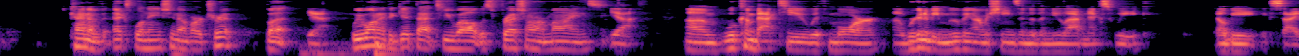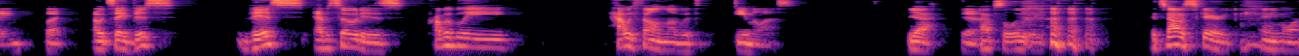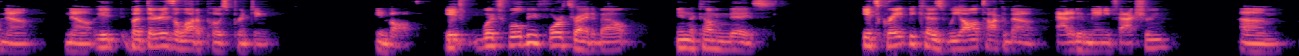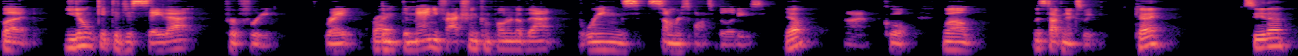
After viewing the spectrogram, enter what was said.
kind of explanation of our trip, but yeah. we wanted to get that to you while it was fresh on our minds. yeah. Um, we'll come back to you with more. Uh, we're going to be moving our machines into the new lab next week. That'll be exciting. But i would say this this episode is probably how we fell in love with dmls Yeah, yeah absolutely. it's not as scary anymore. No, no. It, but there is a lot of post printing involved. It which we'll be forthright about in the coming days. it's great because we all talk about additive manufacturing, um, but you don't get to just say that for free, right? Right. The, the manufacturing component of that brings some responsibilities. Yep. All right, cool. Well, let's talk next week. Okay. See you then.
